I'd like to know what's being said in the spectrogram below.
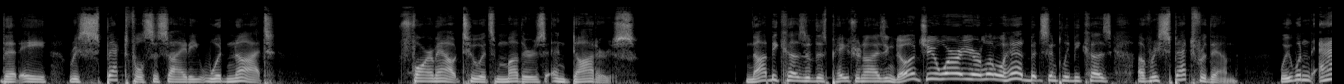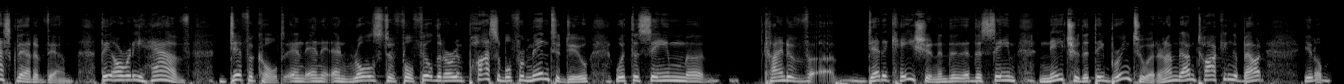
that a respectful society would not farm out to its mothers and daughters. Not because of this patronizing, don't you worry your little head, but simply because of respect for them. We wouldn't ask that of them. They already have difficult and, and, and roles to fulfill that are impossible for men to do with the same uh, kind of uh, dedication and the, the same nature that they bring to it. And I'm, I'm talking about, you know,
